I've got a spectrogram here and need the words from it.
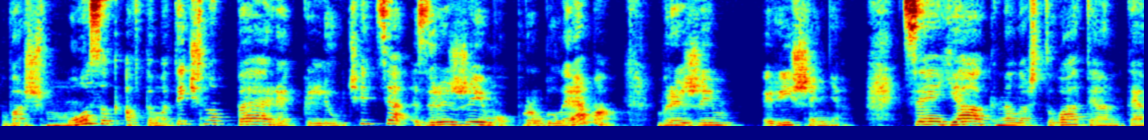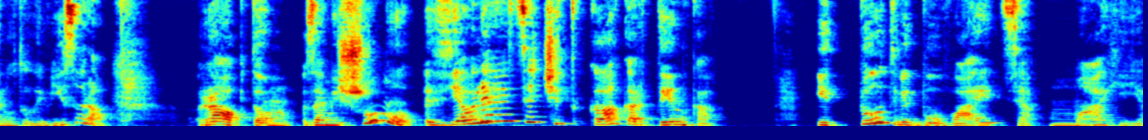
ваш мозок автоматично переключиться з режиму проблема в режим рішення. Це як налаштувати антенну телевізора. Раптом замість шуму з'являється чітка картинка. І тут відбувається магія.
